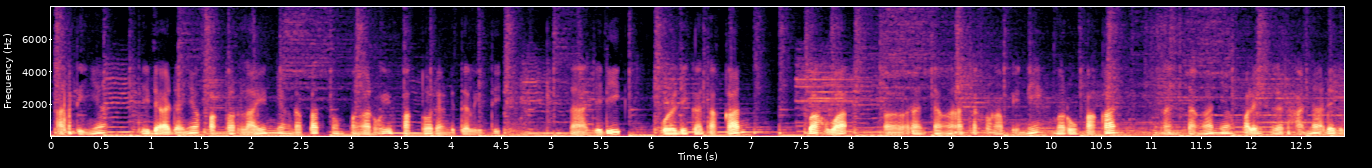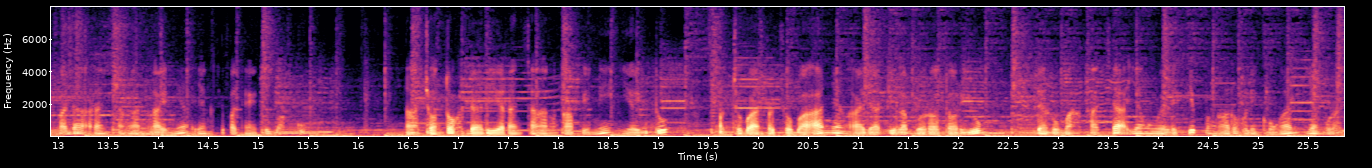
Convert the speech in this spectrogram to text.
Artinya, tidak adanya faktor lain yang dapat mempengaruhi faktor yang diteliti. Nah, jadi boleh dikatakan bahwa e, rancangan acak lengkap ini merupakan rancangan yang paling sederhana daripada rancangan lainnya yang sifatnya itu baku. Nah, contoh dari rancangan lengkap ini yaitu percobaan-percobaan yang ada di laboratorium dan rumah kaca yang memiliki pengaruh lingkungan yang mudah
